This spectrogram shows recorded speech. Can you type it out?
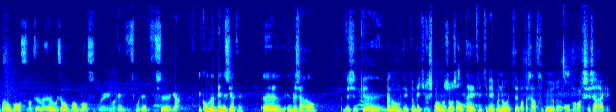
brand los. Wat, uh, hoezo brand los? Wacht even, ik moet eventjes, ja. Ik kom naar binnen zetten, in de zaal. Dus ik, ik ben al natuurlijk een beetje gespannen zoals altijd, want je weet maar nooit wat er gaat gebeuren, onverwachte zaken.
